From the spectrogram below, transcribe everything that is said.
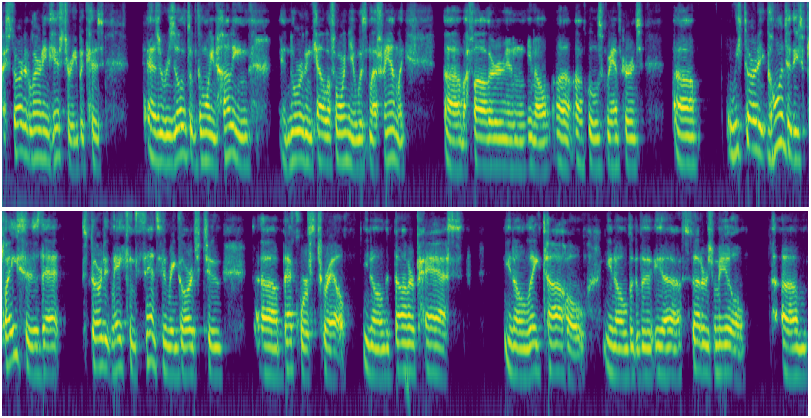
I started learning history because as a result of going hunting in Northern California with my family, uh, my father and you know uh, uncles, grandparents, uh, we started going to these places that started making sense in regards to uh, Beckwourth Trail. You know, the Donner Pass you know, Lake Tahoe, you know, the, the uh, Sutter's Mill, um,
